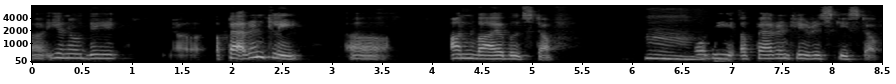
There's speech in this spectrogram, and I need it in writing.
uh, you know, the uh, apparently uh, unviable stuff. Hmm. or the apparently risky stuff,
